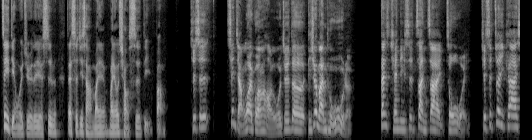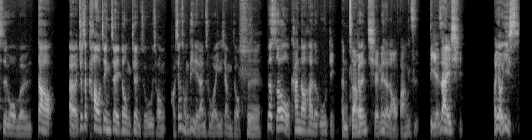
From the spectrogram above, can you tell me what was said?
这一点我觉得也是在设计上蛮有蛮有巧思的地方。其实先讲外观好了，我觉得的确蛮突兀的，但是前提是站在周围。其实最一开始我们到呃就是靠近这栋建筑物，从好像从地铁站出来，印象中是那时候我看到它的屋顶很脏，跟前面的老房子叠在一起，很有意思。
